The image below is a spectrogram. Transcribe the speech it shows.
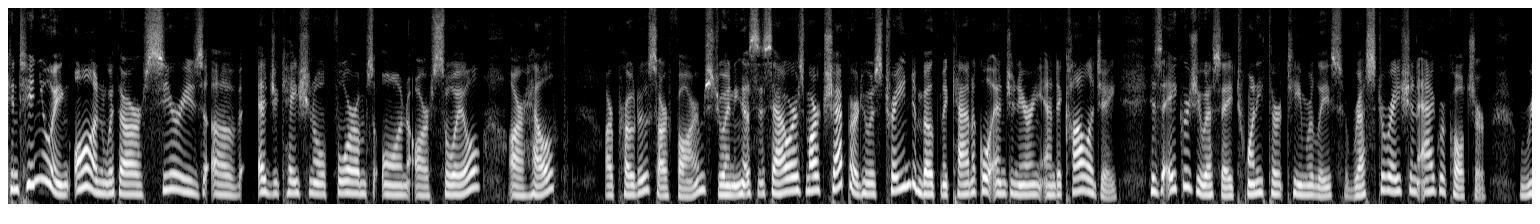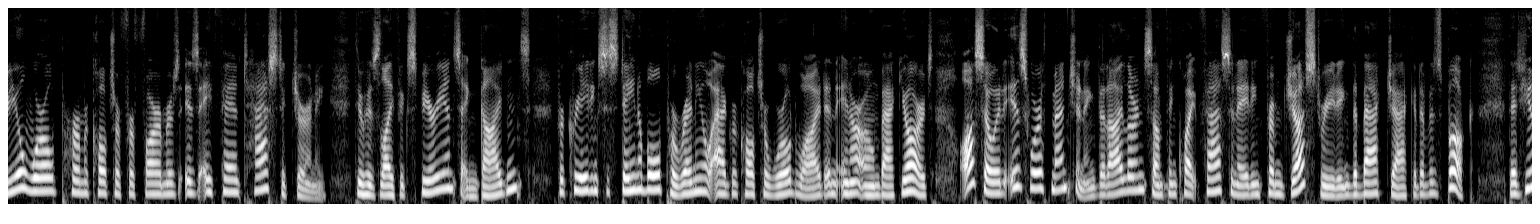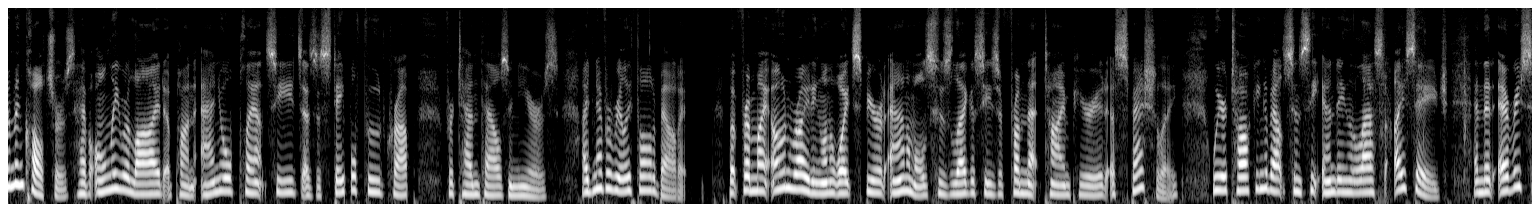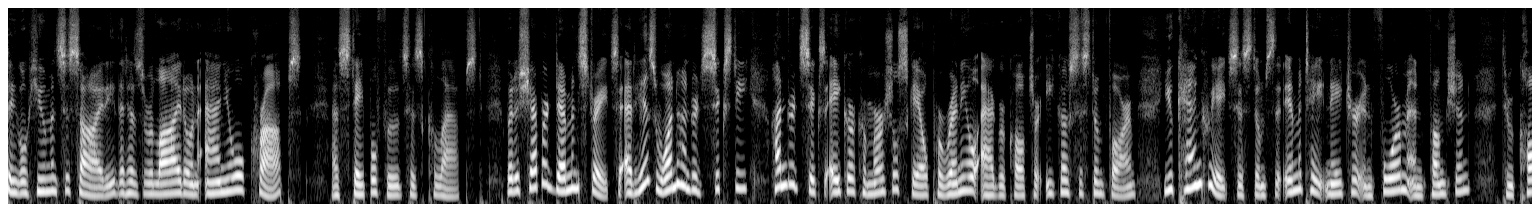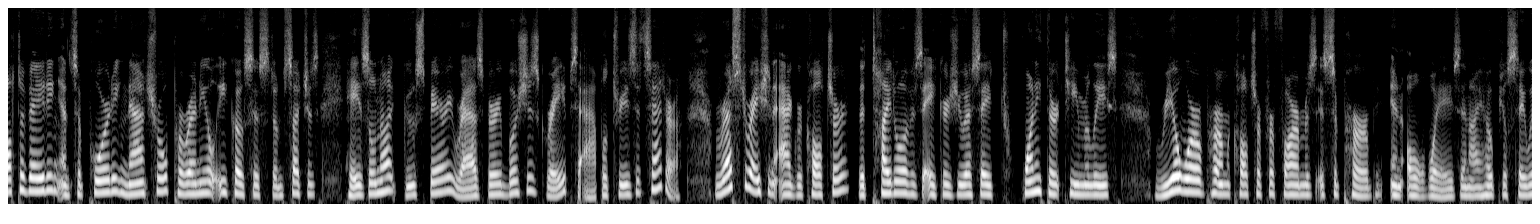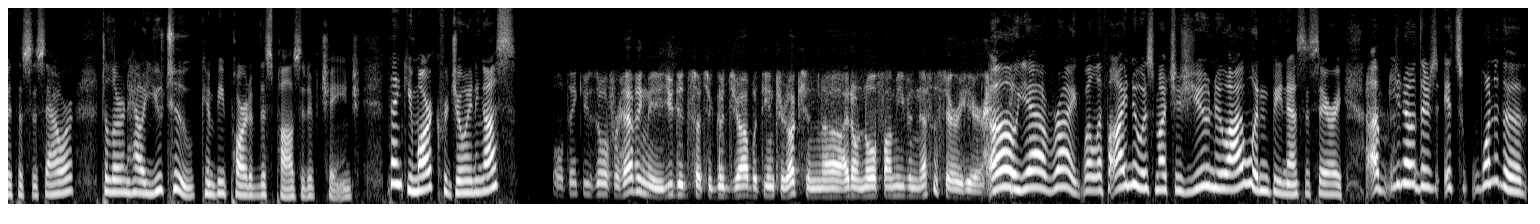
Continuing on with our series of educational forums on our soil, our health, our produce, our farms. Joining us this hour is Mark Shepard, who is trained in both mechanical engineering and ecology. His Acres USA 2013 release, Restoration Agriculture Real World Permaculture for Farmers is a fantastic journey through his life experience and guidance for creating sustainable perennial agriculture worldwide and in our own backyards. Also, it is worth mentioning that I learned something quite fascinating from just reading the back jacket of his book that human cultures have only relied upon annual plant seeds as a staple food crop for 10,000 years. I'd never really thought about it but from my own writing on the white spirit animals whose legacies are from that time period especially, we are talking about since the ending of the last ice age, and that every single human society that has relied on annual crops as staple foods has collapsed. But as Shepard demonstrates at his 160, 106 acre commercial scale perennial agriculture ecosystem farm, you can create systems that imitate nature in form and function through cultivating and supporting natural perennial ecosystems such as hazelnut, gooseberry, raspberry bushes, grapes, apple trees, etc. Restoration Agriculture, the title of his Acres USA 2013 release, Real World Permaculture for Farmers is superb in all ways, and I hope you'll stay with us this hour to learn how you too can be part of this positive change. Thank you, Mark, for joining us. Well, thank you, Zoe, for having me. You did such a good job with the introduction. Uh, I don't know if I'm even necessary here. oh, yeah, right. Well, if I knew as much as you knew, I wouldn't be necessary. Um, you know, there's it's one of the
